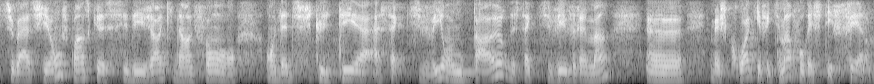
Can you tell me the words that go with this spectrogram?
situation. Je pense que c'est des gens qui, dans le fond, ont, de la difficulté à, s'activer, ont une peur de s'activer vraiment. Euh, mais je crois qu'effectivement, il faut rester ferme.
